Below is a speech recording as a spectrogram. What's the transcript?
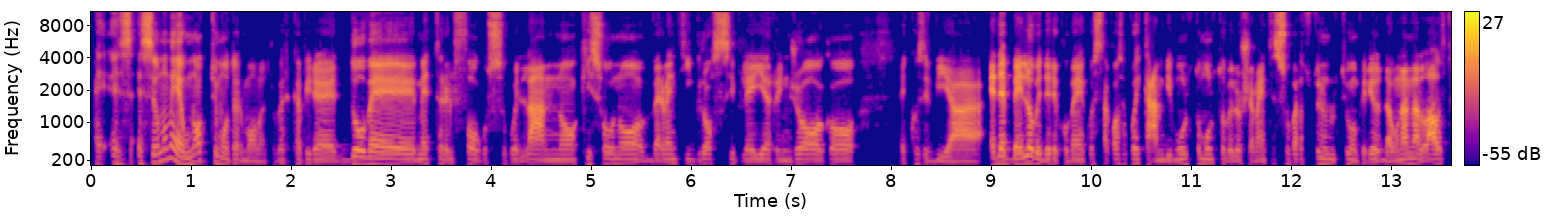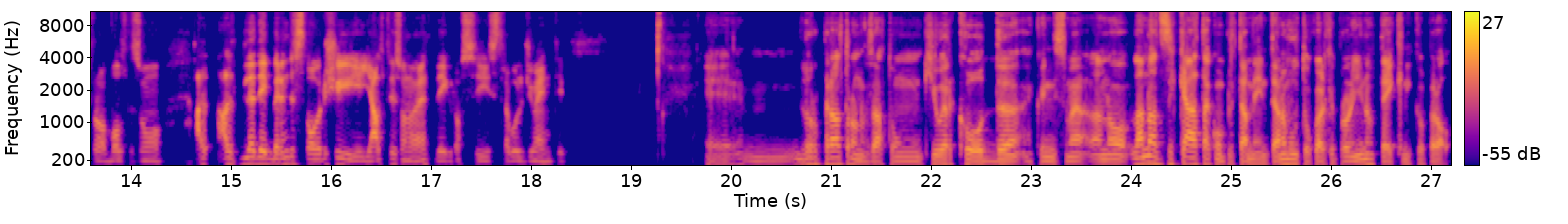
e, e, secondo me è un ottimo termometro per capire dove mettere il focus quell'anno, chi sono veramente i grossi player in gioco, e così via. Ed è bello vedere come questa cosa poi cambi molto molto velocemente, soprattutto nell'ultimo periodo, da un anno all'altro, a volte sono, al, al di là dei brand storici, gli altri sono veramente dei grossi stravolgimenti. Eh, loro peraltro hanno usato un QR code, quindi insomma l'hanno, l'hanno azzeccata completamente, hanno avuto qualche problemino tecnico, però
